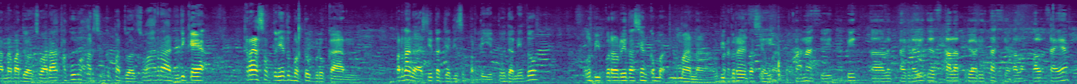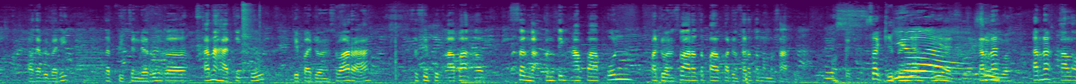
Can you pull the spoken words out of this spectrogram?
karena paduan suara aku harus ikut paduan suara. Jadi kayak crash waktunya itu bertubrukan. Pernah nggak sih terjadi seperti itu? Dan itu lebih prioritas yang ke mana lebih pernah prioritas sih, yang mana? pernah sih. Tapi eh, lagi-lagi ke skala prioritas ya. Kalau kalau saya kalau saya pribadi lebih cenderung ke karena hatiku di paduan suara sesibuk apa eh, seenggak penting apa pun paduan suara atau paduan suara itu nomor satu segitunya Gila. iya sih karena Sumpah. karena kalau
